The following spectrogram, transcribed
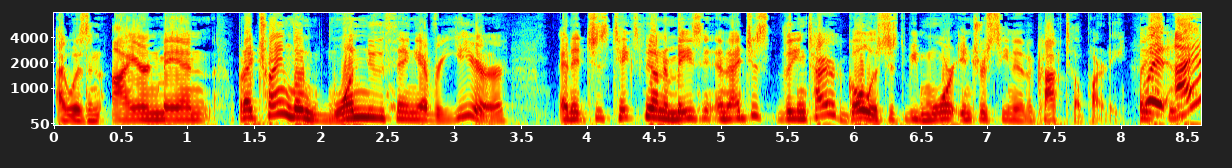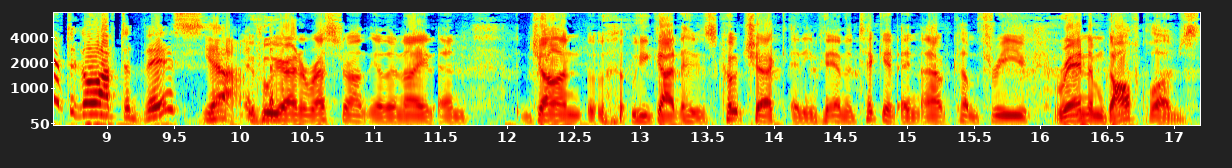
I was an Ironman. But I try and learn one new thing every year, and it just takes me on amazing. And I just, the entire goal is just to be more interesting at a cocktail party. Wait, I have to go after this? Yeah. If we were at a restaurant the other night, and Jon, he got his coat check, and he had the ticket, and out come three random golf clubs.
